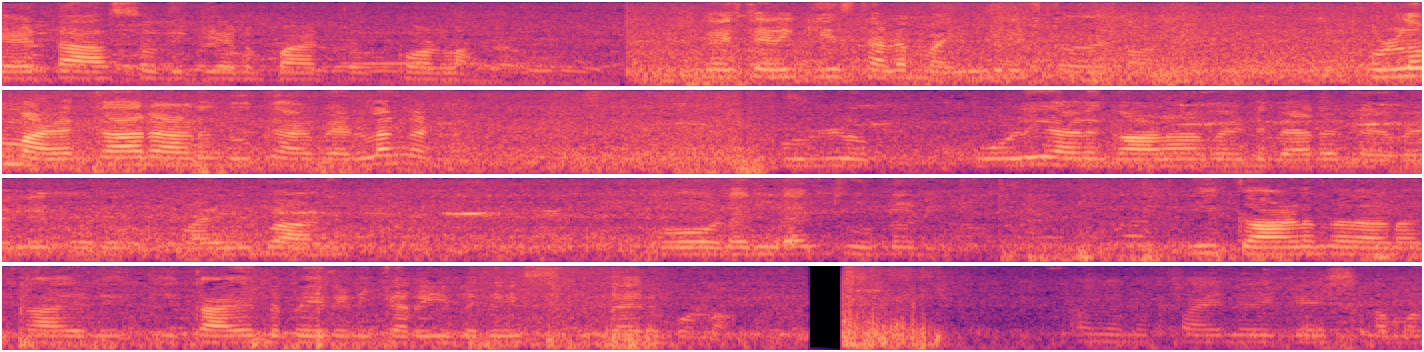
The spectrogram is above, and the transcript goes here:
കേട്ട് ആസ്വദിക്കുകയാണ് പാട്ട്. കൊള്ളാം. കഴിച്ചാൽ എനിക്ക് ഈ സ്ഥലം ഭയങ്കര ഇഷ്ടമായിട്ടോ ഫുള്ള് മഴക്കാറാണ്. നോക്കുക വെള്ളം കണ്ടു? ഫുള്ളും പൊളിയാണ് കാണാൻ വേണ്ടി വേറെ ലെവലിൽ ഒരു വൈബാണ് ഓടെല്ലാം ചൂണ്ടൊടിക്കും. ഈ കാണുന്നതാണ് ആ കായൽ ഈ കായലിന്റെ പേര് എനിക്കറിയില്ല. ഗേസ് കൊള്ളാം. അങ്ങനെ ഫൈനൽ ഗേസ് നമ്മൾ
